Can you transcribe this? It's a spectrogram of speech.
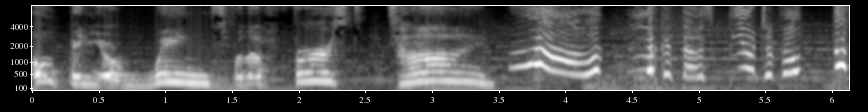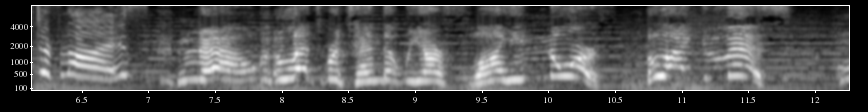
Open your wings for the first time. Wow! Look at those beautiful butterflies! Now, let's pretend that we are flying north, like this. Whee!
